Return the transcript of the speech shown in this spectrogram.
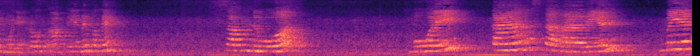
ជាមួយអ្នកគ្រូទាំងអស់គ្នាណាកូនណាសំណួរ1តើសាលារៀនមាន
